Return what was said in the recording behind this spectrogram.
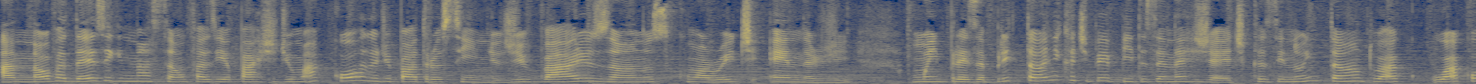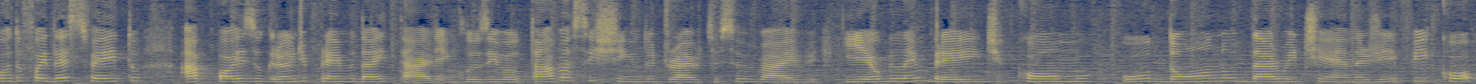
A nova designação fazia parte de um acordo de patrocínio de vários anos com a Rich Energy uma empresa britânica de bebidas energéticas, e, no entanto, o acordo foi desfeito após o Grande Prêmio da Itália. Inclusive, eu estava assistindo Drive to Survive e eu me lembrei de como o dono da Rich Energy ficou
